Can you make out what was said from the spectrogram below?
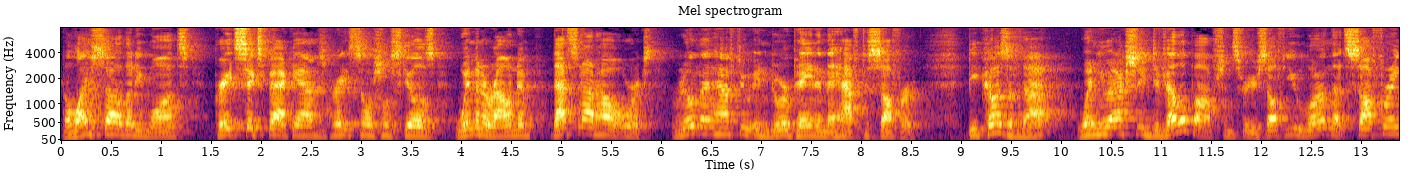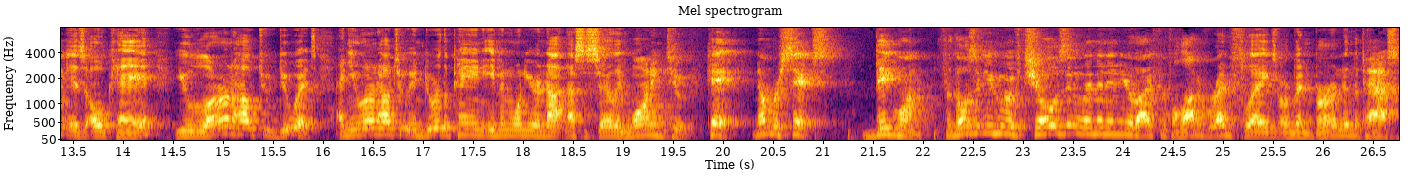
the lifestyle that he wants, great six pack abs, great social skills, women around him. That's not how it works. Real men have to endure pain and they have to suffer. Because of that, when you actually develop options for yourself, you learn that suffering is okay. You learn how to do it, and you learn how to endure the pain even when you're not necessarily wanting to. Okay, number six, big one. For those of you who have chosen women in your life with a lot of red flags or been burned in the past,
